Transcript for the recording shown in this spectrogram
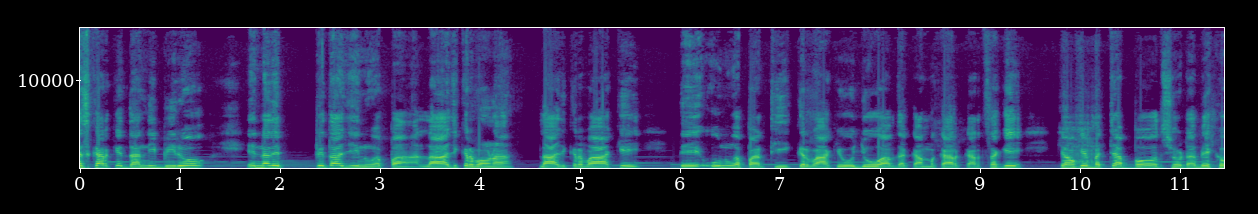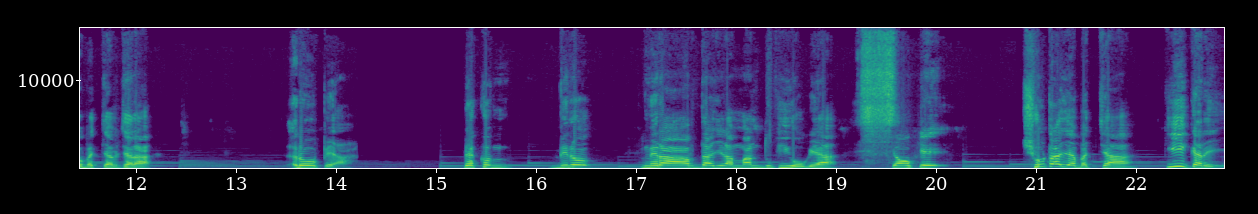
ਇਸ ਕਰਕੇ ਦਾਨੀ ਵੀਰੋ, ਇਹਨਾਂ ਦੇ ਪਿਤਾ ਜੀ ਨੂੰ ਆਪਾਂ ਇਲਾਜ ਕਰਵਾਉਣਾ, ਇਲਾਜ ਕਰਵਾ ਕੇ ਤੇ ਉਹਨੂੰ ਆਪਾਂ ਠੀਕ ਕਰਵਾ ਕੇ ਉਹ ਜੋ ਆਪਦਾ ਕੰਮਕਾਰ ਕਰ ਸਕੇ, ਕਿਉਂਕਿ ਬੱਚਾ ਬਹੁਤ ਛੋਟਾ, ਵੇਖੋ ਬੱਚਾ ਵਿਚਾਰਾ ਰੋ ਪਿਆ। ਵੇਖੋ ਵੀਰੋ ਮੇਰਾ ਆਪਦਾ ਜਿਹੜਾ ਮਨ ਦੁਖੀ ਹੋ ਗਿਆ, ਕਿਉਂਕਿ ਛੋਟਾ ਜਿਹਾ ਬੱਚਾ ਕੀ ਕਰੇ?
